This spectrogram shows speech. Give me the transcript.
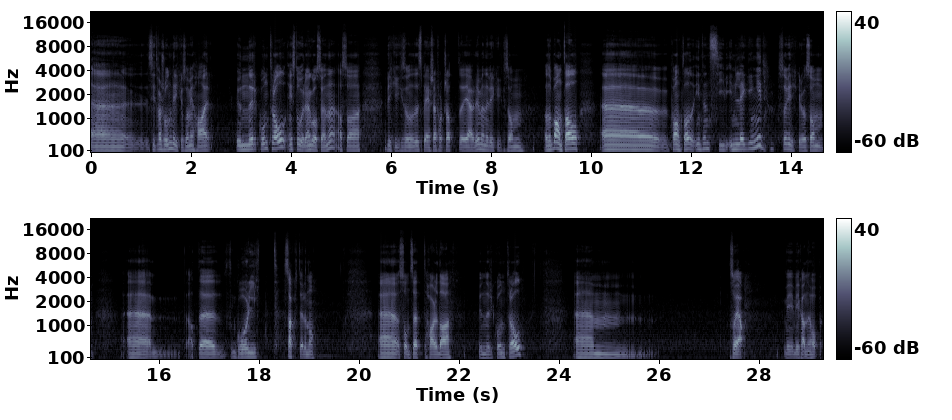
Eh, situasjonen virker som vi har under kontroll i store gåseøyne. Altså, det virker ikke som det sprer seg fortsatt jævlig, men det virker ikke som Altså, på antall eh, På antall intensivinnlegginger så virker det jo som uh, at det går litt saktere nå. Uh, sånn sett har det da under kontroll. Um, så ja. Vi, vi, kan jo håpe.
